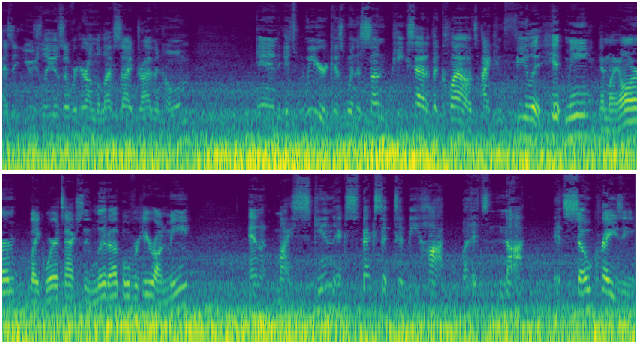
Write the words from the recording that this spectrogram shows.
as it usually is over here on the left side driving home. And it's weird because when the sun peeks out of the clouds, I can feel it hit me and my arm, like where it's actually lit up over here on me. And my skin expects it to be hot, but it's not. It's so crazy.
